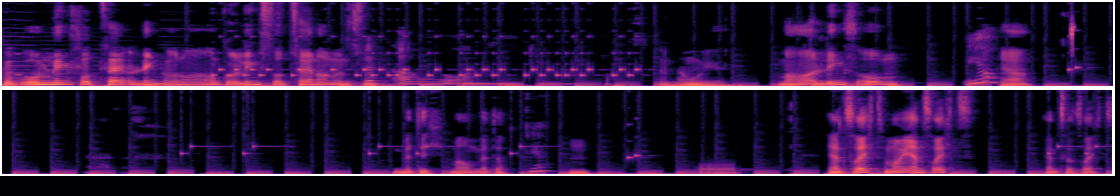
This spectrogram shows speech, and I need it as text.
Glaube oben links war Zäh links, oder? Irgendwo links war Zehnermünzen. Flip, aber Dann machen wir hier. Machen wir links oben. Ja, Ja. Mittig, machen wir Mitte. Ja. Hm. Ganz rechts, mal ganz rechts. Ganz ganz rechts.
